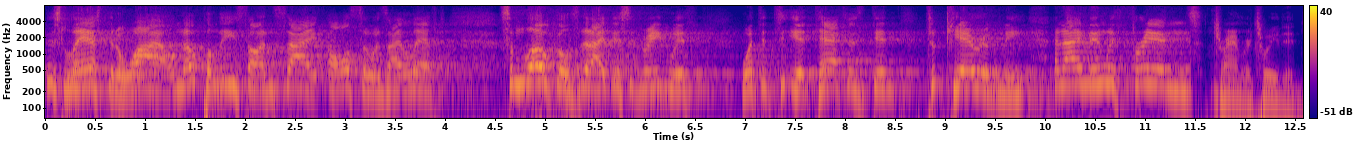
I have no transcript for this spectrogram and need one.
This lasted a while. No police on site. Also, as I left, some locals that I disagreed with what the t- attackers did took care of me, and I'm in with friends. Trammer tweeted.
